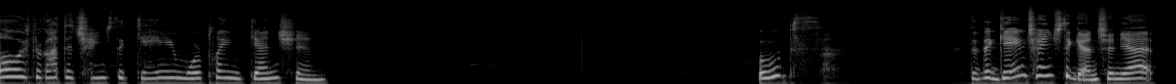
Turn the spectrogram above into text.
Oh, I forgot to change the game. We're playing Genshin. Oops. Did the game change to Genshin yet?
